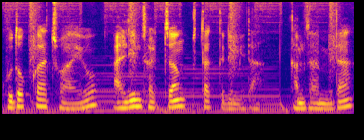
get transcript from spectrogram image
구독과 좋아요, 알림 설정 부탁드립니다. 감사합니다.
